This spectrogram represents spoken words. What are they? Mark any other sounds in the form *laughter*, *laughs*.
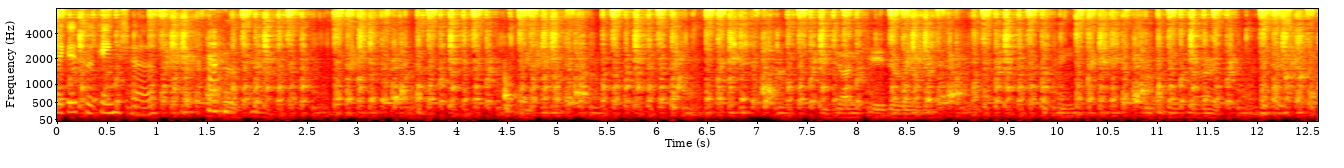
It's like a cooking show. John Cage or whatever.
